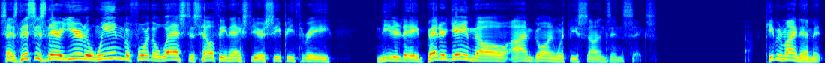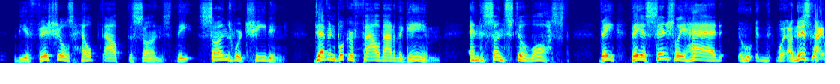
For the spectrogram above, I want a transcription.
Says this is their year to win before the West is healthy next year. CP3 needed a better game, though. I'm going with the Suns in six. Keep in mind, Emmett, the officials helped out the Suns. The Suns were cheating. Devin Booker fouled out of the game, and the Suns still lost. They they essentially had on this night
